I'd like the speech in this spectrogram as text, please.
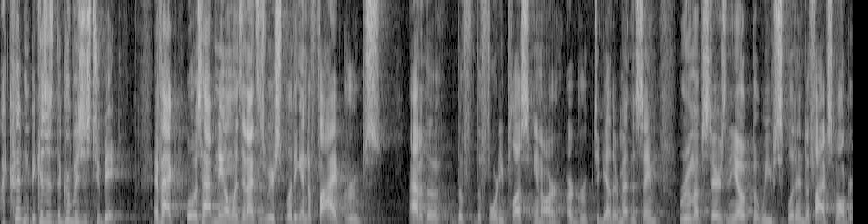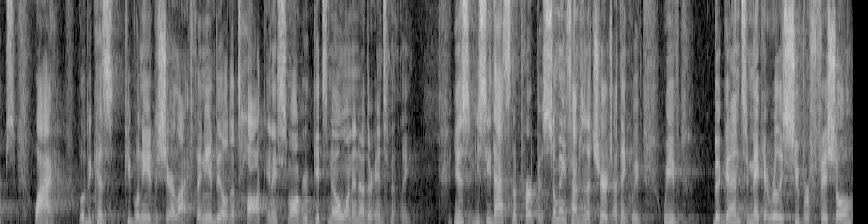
I couldn't because the group was just too big. In fact, what was happening on Wednesday nights is we were splitting into five groups out of the, the, the 40 plus in our, our group together. Met in the same room upstairs in the Oak, but we've split into five small groups. Why? Well, because people needed to share life. They needed to be able to talk in a small group, get to know one another intimately. You, see, that's the purpose. So many times in the church, I think we've, we've begun to make it really superficial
